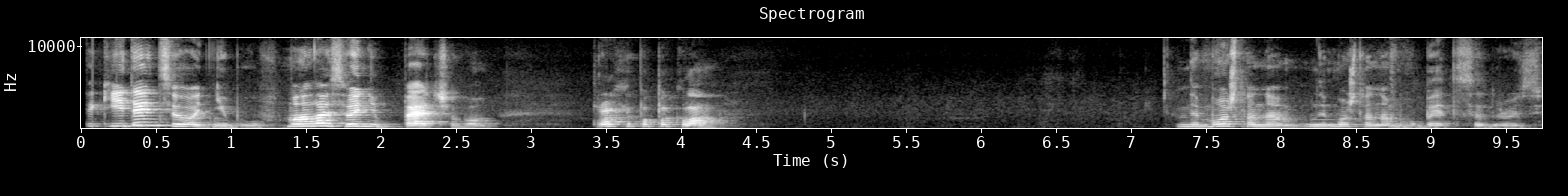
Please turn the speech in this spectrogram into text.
Такий день сьогодні був. Могла сьогодні печиво. Трохи попекла. Не можна нам, не можна нам губитися, друзі.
